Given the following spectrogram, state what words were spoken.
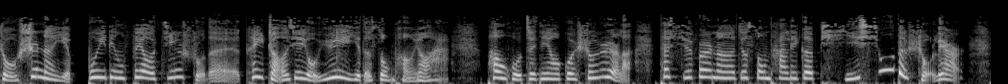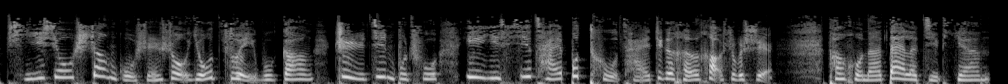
首饰呢，也不一定非要金属的，可以找一些有寓意的送朋友哈。胖虎最近要过生日了，他媳妇儿呢就送他了一个貔貅的手链儿。貔貅上古神兽，有嘴无肛，只进不出，寓意惜财不吐财，这个很好，是不是？胖虎呢戴了几天，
